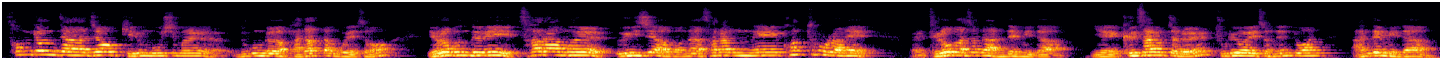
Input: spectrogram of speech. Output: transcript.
성견자적 기름 부심을 누군가가 받았다고 해서 여러분들이 사람을 의지하거나 사람의 컨트롤 안에 예, 들어가서는 안 됩니다. 예, 그 사역자를 두려워해서는 또한 안 됩니다.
